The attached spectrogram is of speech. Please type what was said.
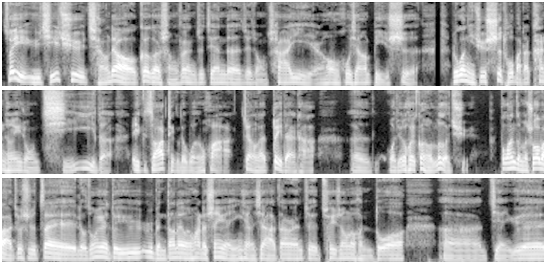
所以，与其去强调各个省份之间的这种差异，然后互相鄙视，如果你去试图把它看成一种奇异的 exotic 的文化，这样来对待它。呃，我觉得会更有乐趣。不管怎么说吧，就是在柳宗悦对于日本当代文化的深远影响下，当然这催生了很多呃简约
